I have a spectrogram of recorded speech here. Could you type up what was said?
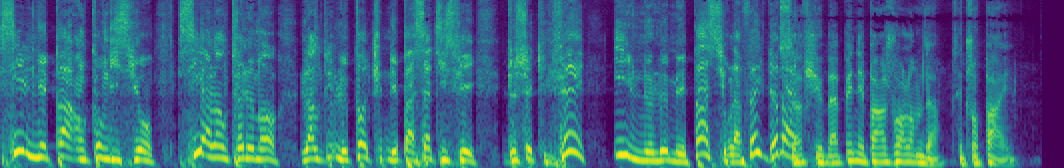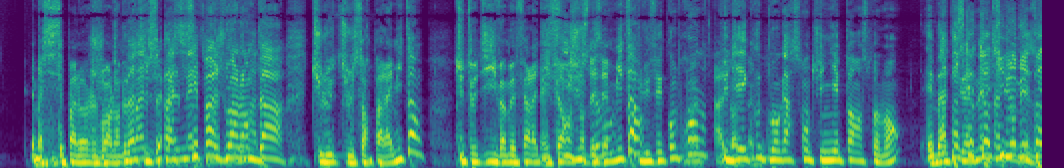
S'il n'est pas en condition, si à l'entraînement, l'ent- le coach n'est pas satisfait de ce qu'il fait, il ne le met pas sur la feuille de Sauf match. que Mbappé n'est pas un joueur lambda. C'est toujours pareil. Eh ben, si c'est pas un joueur lambda, pas- tu le mettre c'est pas un sur joueur la feuille de lambda, tu le, tu le sors pas à la mi-temps. Tu te dis, il va me faire la Mais différence si, en deuxième mi-temps. Tu lui fais comprendre. Ah, tu non, dis, écoute, mon garçon, tu n'y es pas en ce moment. Et ben, Ah, parce que le quand il le met pas,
